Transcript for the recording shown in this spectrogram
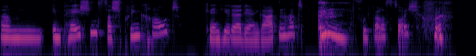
Ähm, Impatience, das Springkraut, kennt jeder, der einen Garten hat, furchtbares Zeug,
